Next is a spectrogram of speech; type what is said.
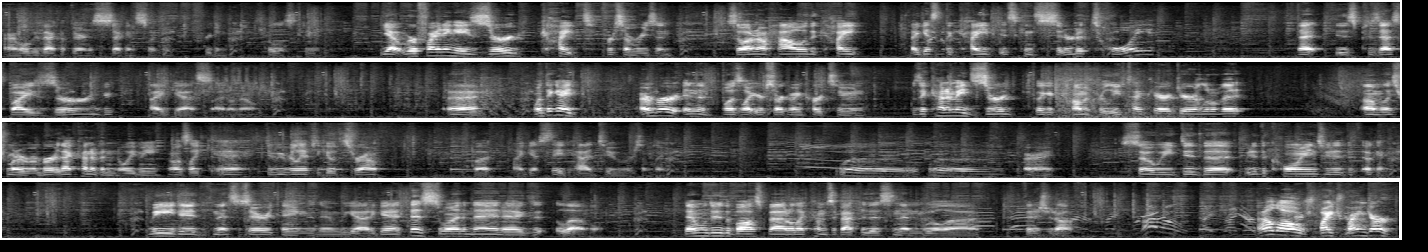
Alright, we'll be back up there in a second so I can freaking kill this dude. Yeah, we're fighting a Zurg kite for some reason. So I don't know how the kite... I guess the kite is considered a toy? That is possessed by Zurg? I guess. I don't know. Uh, one thing I... I remember in the Buzz Lightyear Star Command cartoon was they kind of made Zurg like a comic relief type character a little bit. Um, at least from what I remember, that kind of annoyed me. I was like, eh, do we really have to go this route? But I guess they had to or something. Whoa, whoa. So we did the we did the coins. We did the okay. We did the necessary things, and then we gotta get this one, and then exit the level. Then we'll do the boss battle that comes up after this, and then we'll uh, finish it off. Hello, Space Ranger.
